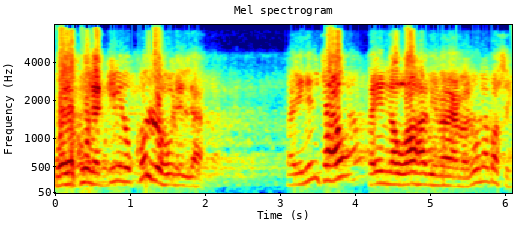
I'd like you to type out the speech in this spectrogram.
ويكون الدين كله لله. فإن انتهوا فإن الله بما يعملون بصير.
